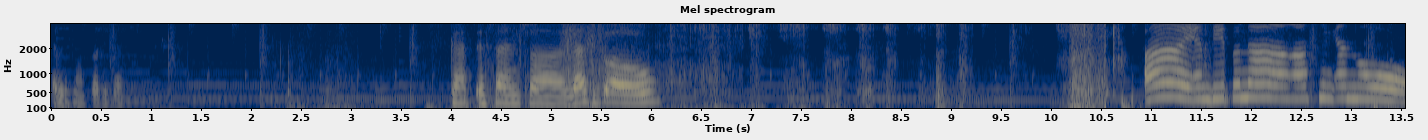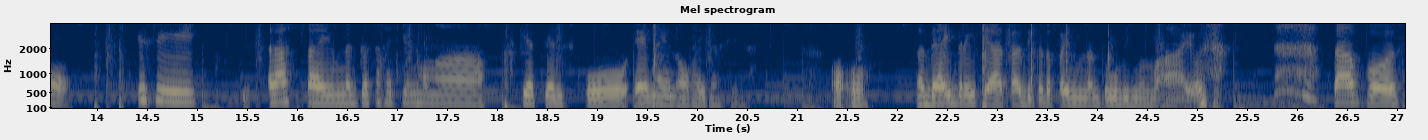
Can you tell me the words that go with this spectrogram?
Ay, lang, sorry, sorry. Cat essential. Let's go. Ay, andito na ang aking ano. Kasi last time nagkasakit yung mga kittens ko. Eh ngayon okay na sila. Oo. Na-dehydrate yata, di ko napainom ng tubig ng maayos. Tapos,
